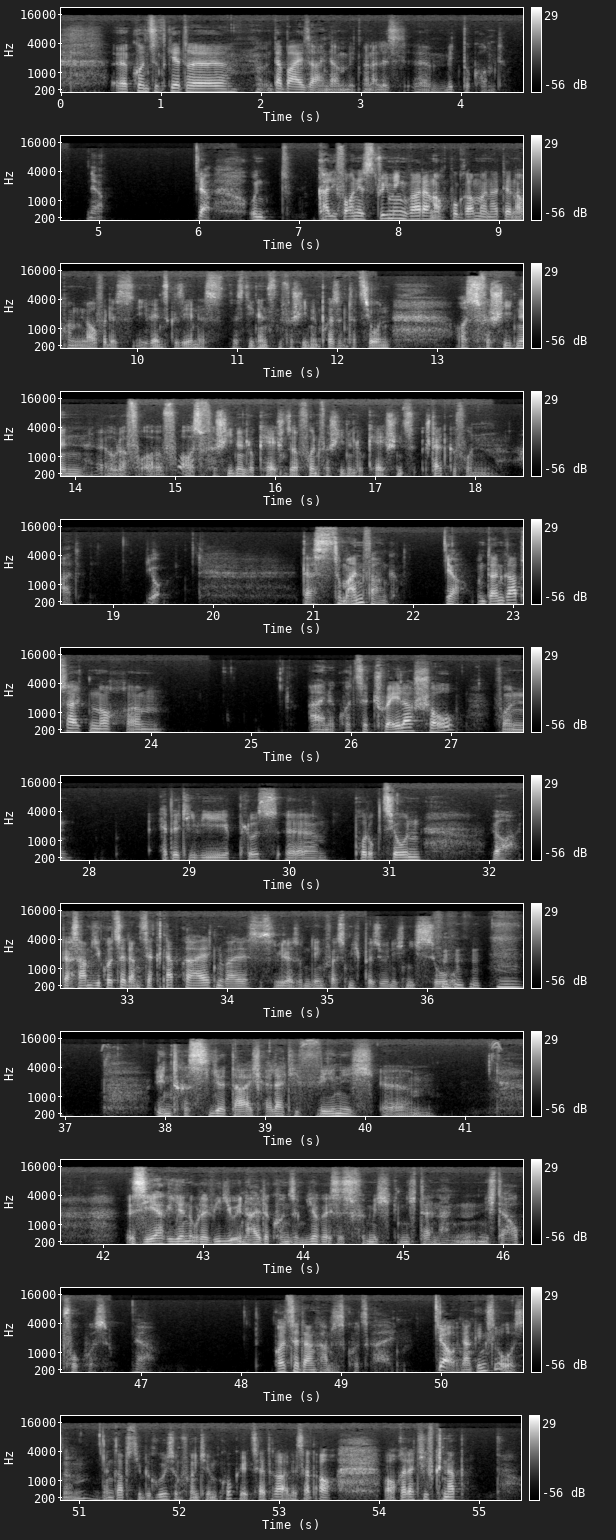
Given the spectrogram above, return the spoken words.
äh, konzentriert äh, dabei sein, damit man alles äh, mitbekommt. Ja. Ja, und California Streaming war dann auch Programm. Man hat dann auch im Laufe des Events gesehen, dass, dass die ganzen verschiedenen Präsentationen aus verschiedenen äh, oder aus verschiedenen Locations oder von verschiedenen Locations stattgefunden hat. Ja. Das zum Anfang. Ja, und dann gab's halt noch ähm, eine kurze Trailer-Show von Apple TV Plus äh, Produktionen. Ja, das haben sie Gott sei Dank sehr knapp gehalten, weil es ist wieder so ein Ding, was mich persönlich nicht so interessiert, da ich relativ wenig ähm, Serien oder Videoinhalte konsumiere, ist es für mich nicht der, nicht der Hauptfokus. Ja. Gott sei Dank haben sie es kurz gehalten. Ja, und dann ging's los. Ne? Dann gab's die Begrüßung von Tim Cook etc. Das hat auch, war auch relativ knapp.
